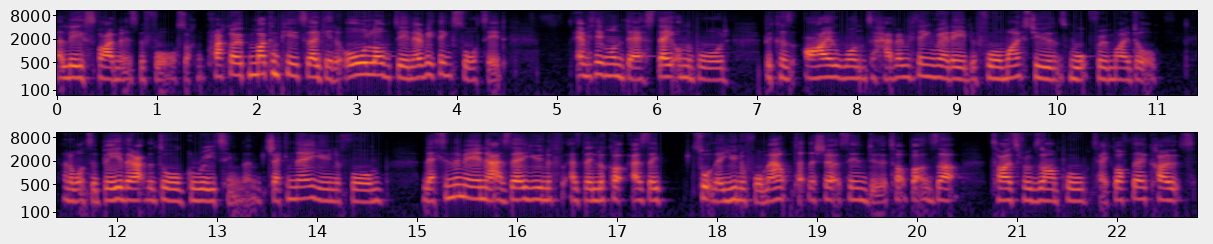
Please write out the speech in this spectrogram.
at least five minutes before so I can crack open my computer, get it all logged in, everything sorted, everything on desk, date on the board, because I want to have everything ready before my students walk through my door. And I want to be there at the door greeting them, checking their uniform, letting them in as their uni- as they look up as they sort their uniform out, tuck their shirts in, do the top buttons up, ties for example, take off their coats,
